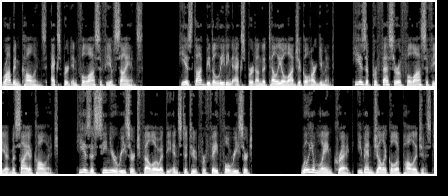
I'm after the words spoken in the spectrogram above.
Robin Collins, expert in philosophy of science. He is thought to be the leading expert on the teleological argument. He is a professor of philosophy at Messiah College. He is a senior research fellow at the Institute for Faithful Research William Lane Craig, evangelical apologist,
